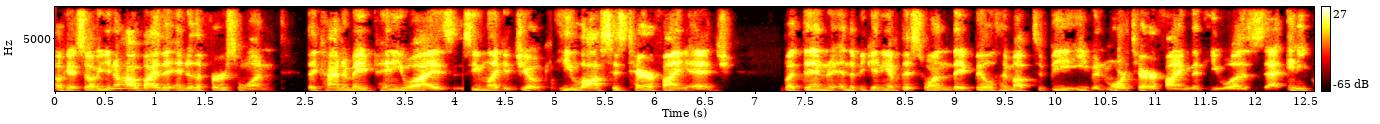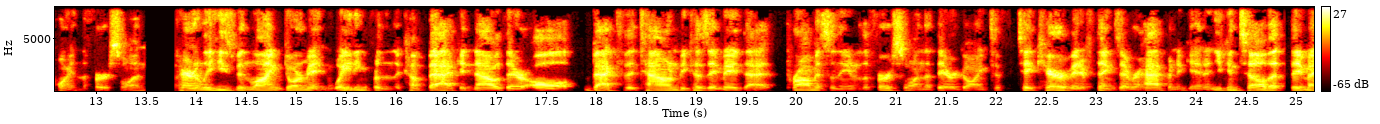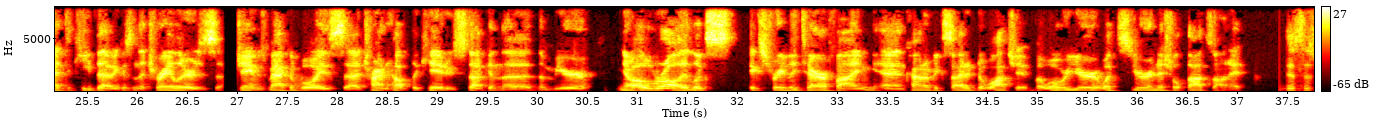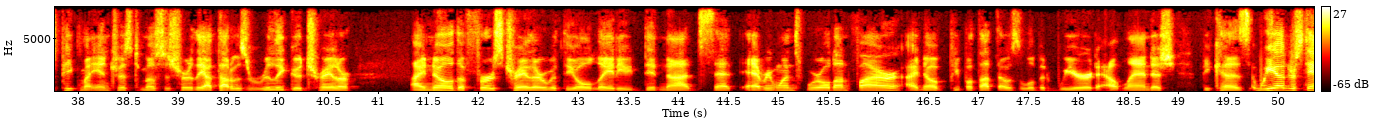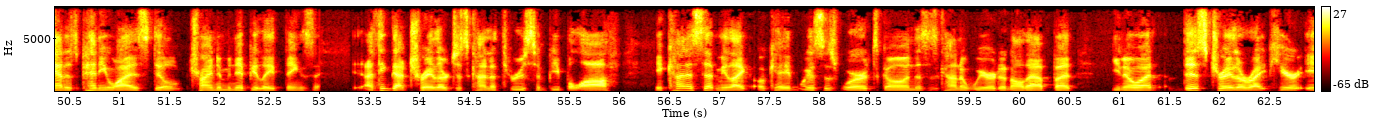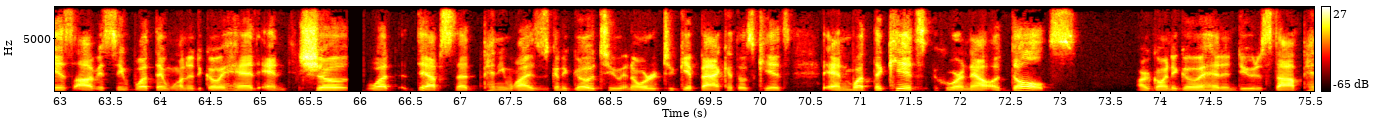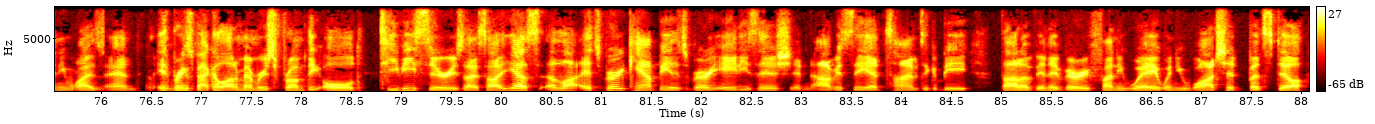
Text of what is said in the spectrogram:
Okay, so you know how by the end of the first one, they kind of made Pennywise seem like a joke. He lost his terrifying edge. But then in the beginning of this one, they build him up to be even more terrifying than he was at any point in the first one apparently he's been lying dormant and waiting for them to come back and now they're all back to the town because they made that promise in the end of the first one that they were going to take care of it if things ever happen again and you can tell that they meant to keep that because in the trailers james mcavoy's uh, trying to help the kid who's stuck in the, the mirror you know overall it looks extremely terrifying and kind of excited to watch it but what were your what's your initial thoughts on it this has piqued my interest most assuredly i thought it was a really good trailer I know the first trailer with the old lady did not set everyone's world on fire. I know people thought that was a little bit weird, outlandish, because we understand as Pennywise still trying to manipulate things. I think that trailer just kind of threw some people off. It kind of set me like, okay, this is where it's going. This is kind of weird and all that. But you know what? This trailer right here is obviously what they wanted to go ahead and show what depths that Pennywise is going to go to in order to get back at those kids and what the kids who are now adults are going to go ahead and do to stop Pennywise. And it brings back a lot of memories from the old TV series that I saw. Yes, a lot. It's very campy. It's very 80s ish. And obviously, at times, it could be thought of in a very funny way when you watch it. But still,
